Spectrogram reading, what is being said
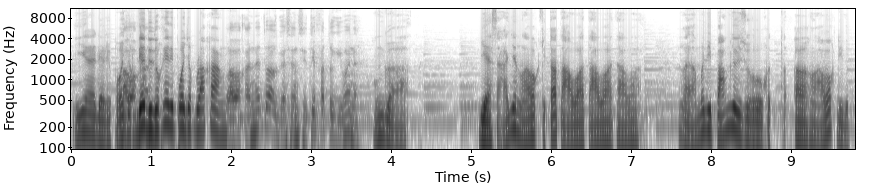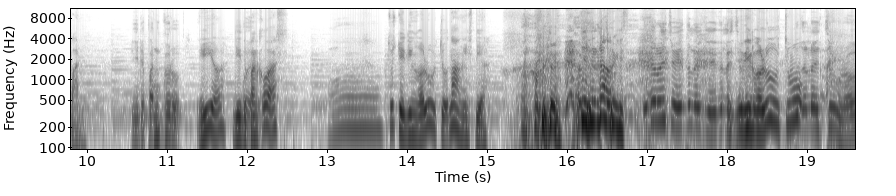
Iya dari pojok. Lawakan. Dia duduknya di pojok belakang. lawakannya tuh agak sensitif atau gimana? Enggak. Biasa aja ngelawak kita tawa tawa tawa. Nggak lama dipanggil suruh ket- eh, ngelawak di depan. Di depan guru. Iya di depan kelas. Oh. Terus jadi nggak lucu nangis dia. Jadi nangis. itu lucu, itu lucu, itu lucu. Jadi nggak lucu. Itu lucu, Bro.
